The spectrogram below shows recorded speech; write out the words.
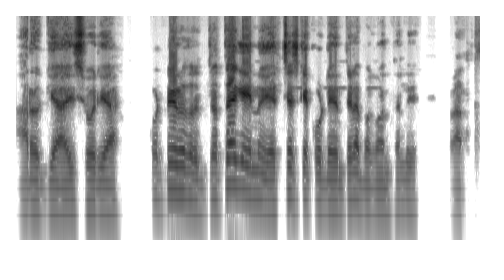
ಆರೋಗ್ಯ, ಐಶ್ವರ್ಯ ಕೊಟ್ಟಿರೋದ್ರ ಜೊತೆಗೆ ಇನ್ನು ಕೊಡಿ ಕೊಡ್ಲಿ ಅಂತೇಳಿ ಭಗವಂತಲ್ಲಿ ಪ್ರಾರ್ಥನೆ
